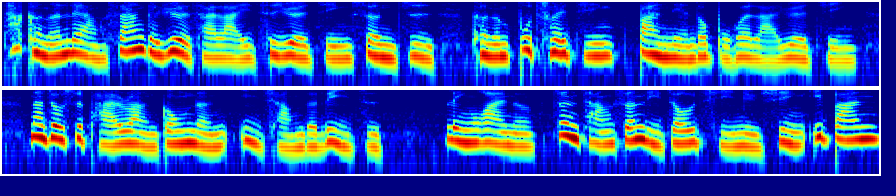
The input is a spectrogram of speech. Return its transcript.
它可能两三个月才来一次月经，甚至可能不催经，半年都不会来月经，那就是排卵功能异常的例子。另外呢，正常生理周期女性一般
